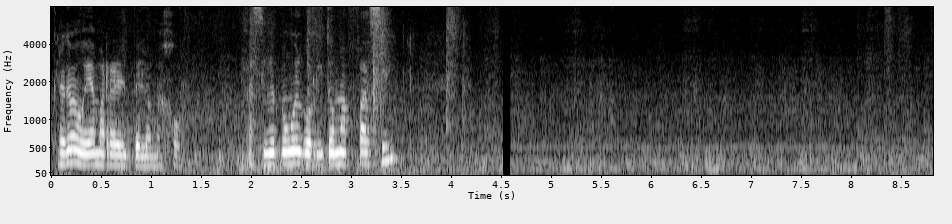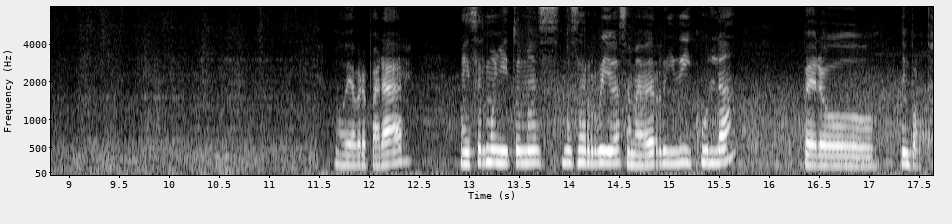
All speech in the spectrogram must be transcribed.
Creo que me voy a amarrar el pelo mejor. Así me pongo el gorrito más fácil. Me voy a preparar. Me hice el moñito más, más arriba, se me ve ridícula, pero no importa.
